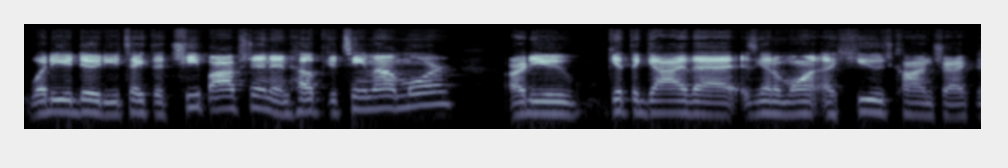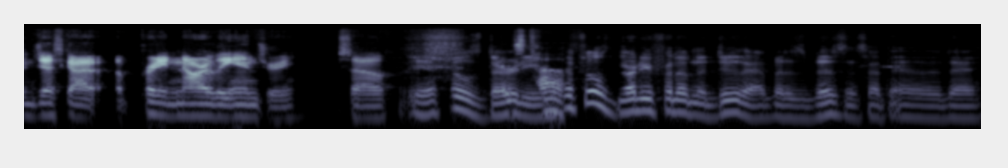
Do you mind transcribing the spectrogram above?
what do you do? Do you take the cheap option and help your team out more, or do you get the guy that is going to want a huge contract and just got a pretty gnarly injury? So Yeah, it feels dirty. It feels dirty for them to do that, but it's business at the end of the day.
